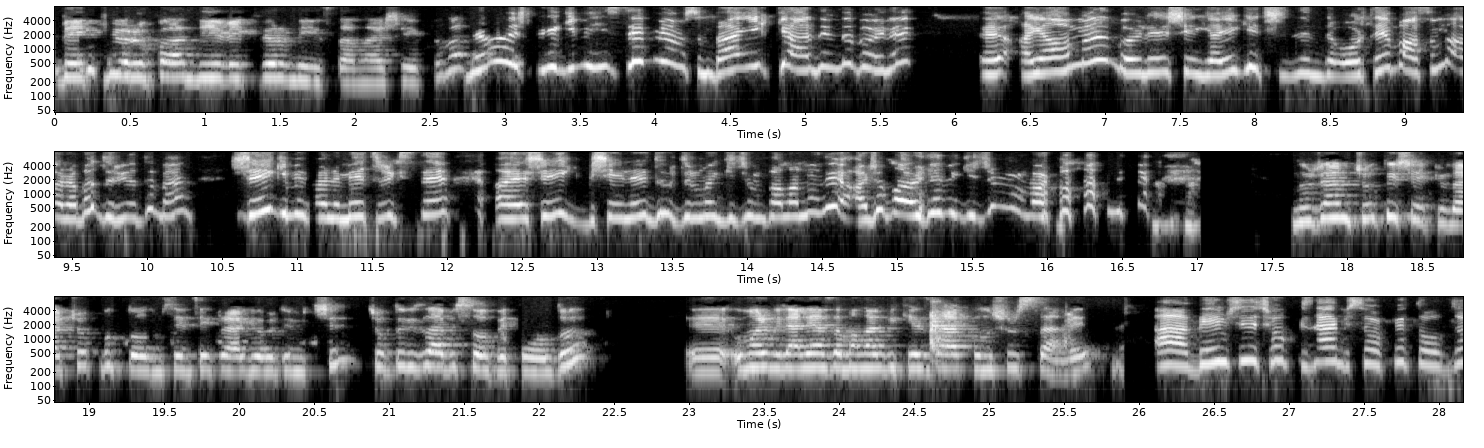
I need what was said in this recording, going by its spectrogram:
bekliyorum falan diye bekliyorum diye insanlar şey yapıyorlar. Böyle şey gibi hissetmiyor musun? Ben ilk geldiğimde böyle e, ayağımı böyle şey yaya geçtiğinde ortaya bastığımda araba duruyordu. Ben şey gibi böyle Matrix'te e, şey bir şeyleri durdurma gücüm falan oluyor. Acaba öyle bir gücüm mü var? Nurcan çok teşekkürler. Çok mutlu oldum seni tekrar gördüğüm için. Çok da güzel bir sohbet oldu. Ee, umarım ilerleyen zamanlarda bir kez daha konuşuruz seninle. Aa, benim için de çok güzel bir sohbet oldu.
